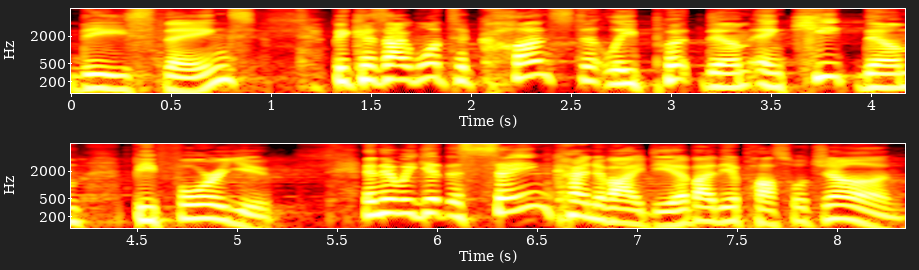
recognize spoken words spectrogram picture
these things because I want to constantly put them and keep them before you. And then we get the same kind of idea by the Apostle John.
